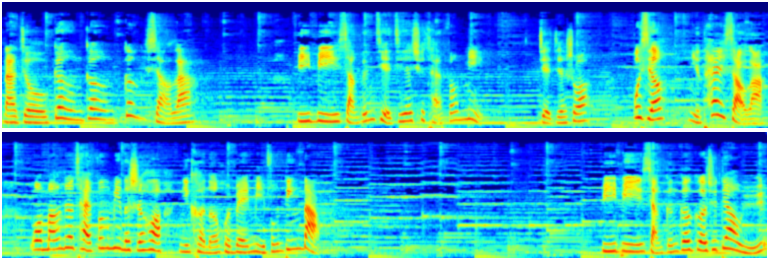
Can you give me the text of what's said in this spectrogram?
那就更更更小啦。比比想跟姐姐去采蜂蜜，姐姐说：“不行，你太小了。”我忙着采蜂蜜的时候，你可能会被蜜蜂叮到。比比想跟哥哥去钓鱼，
